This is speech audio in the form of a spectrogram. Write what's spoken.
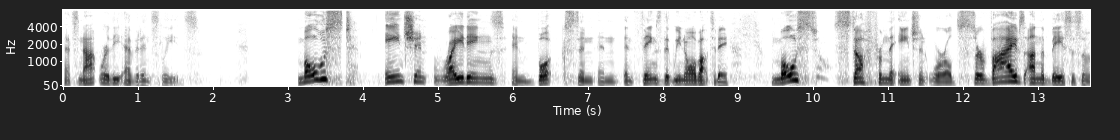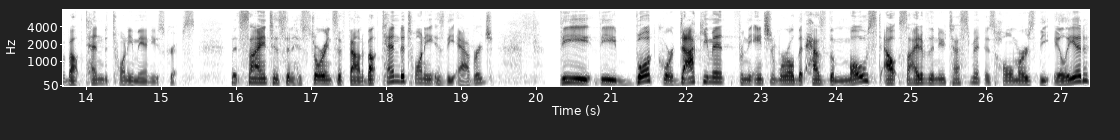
that's not where the evidence leads. Most ancient writings and books and, and, and things that we know about today, most stuff from the ancient world survives on the basis of about 10 to 20 manuscripts that scientists and historians have found. About 10 to 20 is the average. The, the book or document from the ancient world that has the most outside of the New Testament is Homer's The Iliad,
